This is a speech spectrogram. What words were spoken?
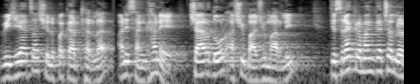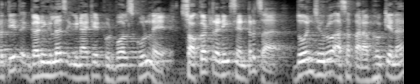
विजयाचा शिल्पकार ठरला आणि संघाने चार दोन अशी बाजी मारली. तिसऱ्या क्रमांकाच्या लढतीत गडिंग्लज युनायटेड फुटबॉल स्कूलने सॉकर ट्रेनिंग सेंटरचा दोन झिरो असा पराभव केला.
